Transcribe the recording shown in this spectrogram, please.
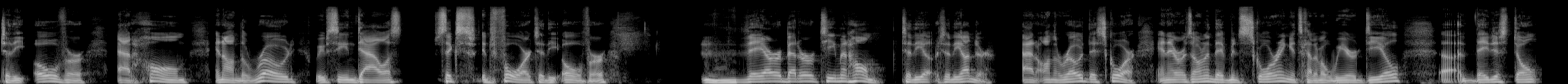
to the over at home, and on the road we've seen Dallas six and four to the over. They are a better team at home to the to the under. At on the road they score. In arizona they've been scoring. It's kind of a weird deal. Uh, they just don't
